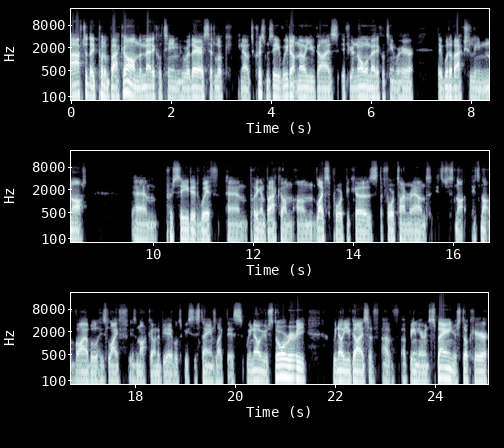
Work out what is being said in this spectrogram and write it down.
after they put him back on, the medical team who were there said, "Look, you know, it's Christmas Eve. We don't know you guys. If your normal medical team were here, they would have actually not um, proceeded with um, putting him back on on life support because the fourth time round it's just not it's not viable. His life is not going to be able to be sustained like this. We know your story. We know you guys have have, have been here in Spain. You're stuck here,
